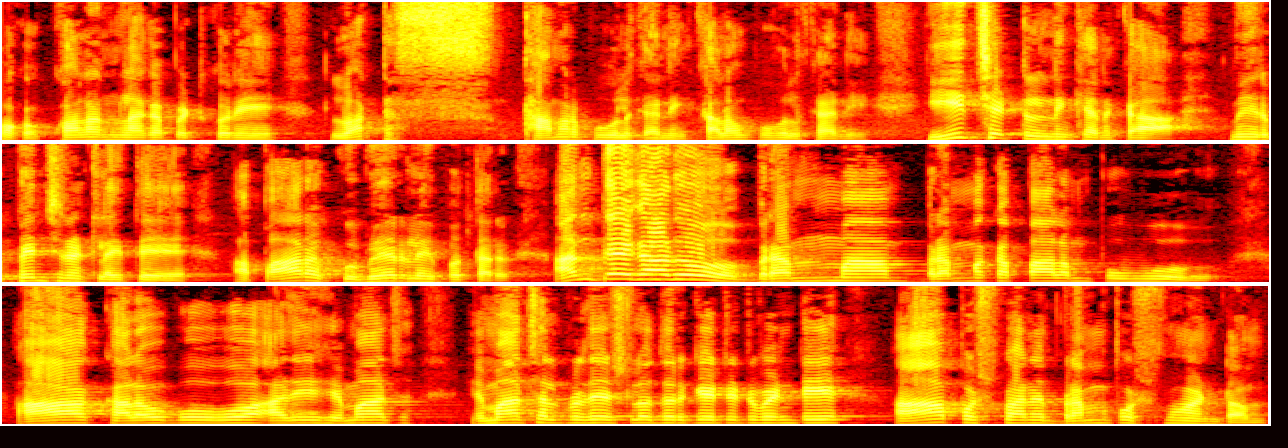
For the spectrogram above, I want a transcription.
ఒక కొలంలాగా పెట్టుకొని లోటస్ తామర పువ్వులు కానీ కలవ పువ్వులు కానీ ఈ చెట్టుల్ని కనుక మీరు పెంచినట్లయితే అపార కుబేరులైపోతారు. అంతేకాదు బ్రహ్మ బ్రహ్మకపాలం పువ్వు ఆ కలవ పువ్వు అది హిమాచల్ హిమాచల్ ప్రదేశ్లో దొరికేటటువంటి ఆ పుష్పాన్ని బ్రహ్మ పుష్పం అంటాం.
